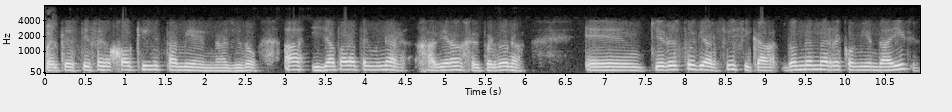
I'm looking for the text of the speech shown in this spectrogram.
Pues porque Stephen Hawking también ayudó ah y ya para terminar Javier Ángel perdona eh, quiero estudiar física ¿dónde me recomienda ir?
